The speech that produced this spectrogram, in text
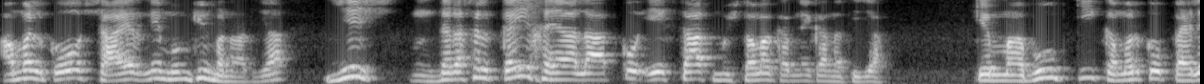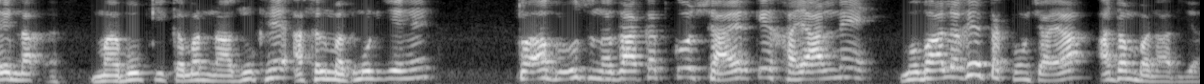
अमल को शायर ने मुमकिन बना दिया। ये दरअसल कई ख्याल को एक साथ मुजतमा करने का नतीजा। कि महबूब की कमर को पहले महबूब की कमर नाजुक है असल मजमून ये है तो अब उस नज़ाकत को शायर के ख्याल ने मुबालगे तक पहुँचाया, अदम बना दिया।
